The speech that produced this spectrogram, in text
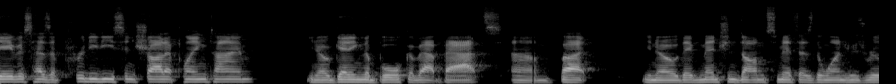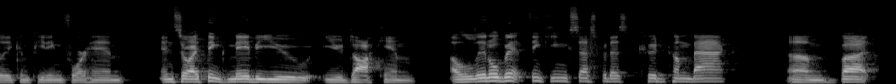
Davis has a pretty decent shot at playing time, you know, getting the bulk of at bats. Um, but you know, they've mentioned Dom Smith as the one who's really competing for him. And so I think maybe you you dock him a little bit thinking Cespedes could come back. Um, but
